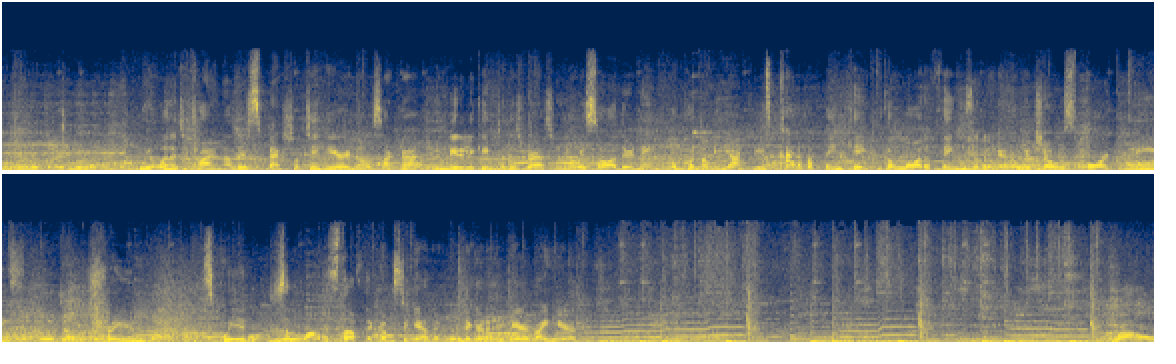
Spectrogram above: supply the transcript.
We wanted to try another specialty here in Osaka. We immediately came to this restaurant when we saw their name, Okonomiyaki. It's kind of a pancake with a lot of things in the middle. We chose pork, beef, shrimp, squid. There's a lot of stuff that comes together. They're gonna prepare it right here. Wow.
